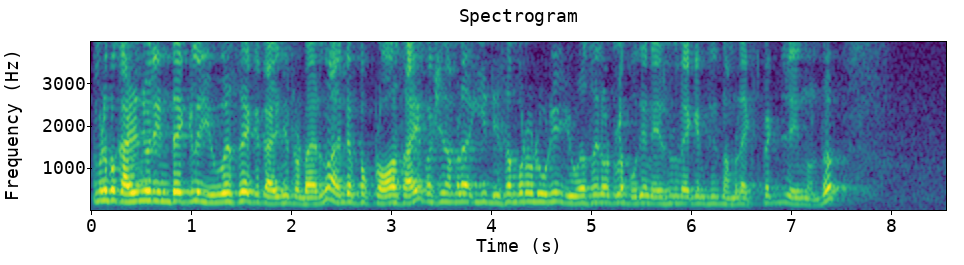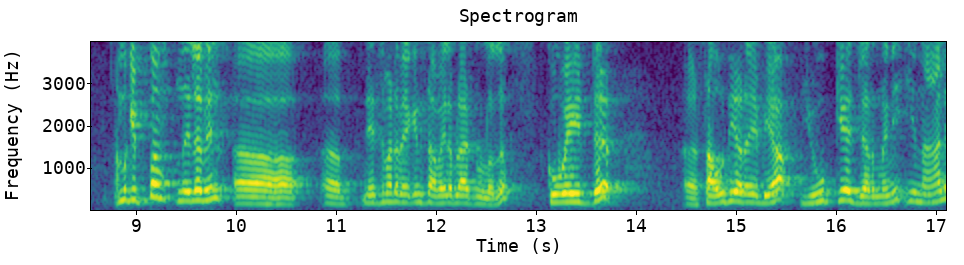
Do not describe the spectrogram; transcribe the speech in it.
നമ്മളിപ്പോൾ കഴിഞ്ഞൊരു ഇൻടേക്കിൽ യു എസ് എ ഒക്കെ കഴിഞ്ഞിട്ടുണ്ടായിരുന്നു. അതിന്റെ ഇപ്പോൾ ക്ലോസ് ആയി. പക്ഷേ നമ്മൾ ഈ ഡിസംബറോടുകൂടി യു എസ് എയിലോട്ടുള്ള പുതിയ നേഴ്സസ് വേക്കൻസീസ് നമ്മൾ എക്സ്പെക്ട് ചെയ്യുന്നുണ്ട്. നമുക്കിപ്പം നിലവിൽ നേഴ്സുമാരുടെ വേക്കൻസി അവൈലബിൾ ആയിട്ടുള്ളത് Kuwait Saudi Arabia U K Germany ഈ നാല്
